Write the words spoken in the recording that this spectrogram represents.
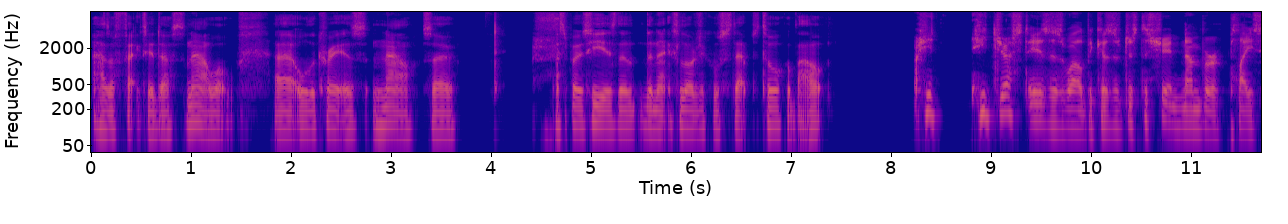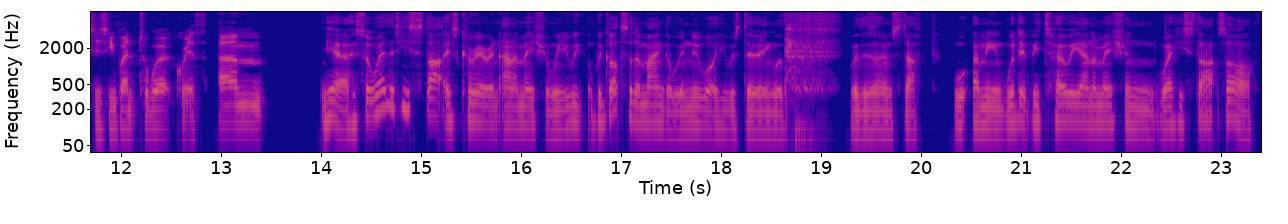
has affected us now. What uh, all the creators now. So I suppose he is the the next logical step to talk about. He he just is as well because of just the sheer number of places he went to work with. Um, Yeah. So where did he start his career in animation? We we, we got to the manga. We knew what he was doing with with his own stuff. I mean, would it be Toei Animation where he starts off?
